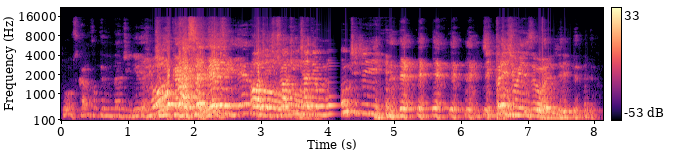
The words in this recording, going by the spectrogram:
Pô, os caras estão querendo dar dinheiro. A gente Opa, não quer receber dinheiro. Ó, gente, o Joaquim já deu um monte de, de prejuízo hoje.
